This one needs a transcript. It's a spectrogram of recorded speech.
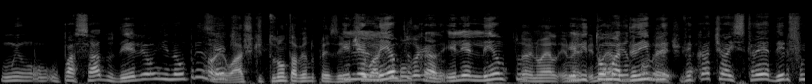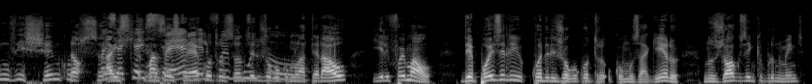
um- o passado dele e não o presente. Não, eu acho que tu não tá vendo o presente. Ele é um lento, zagueiro. cara. Ele é lento. Não, ele não é- ele não é- ele ele não toma é lento, drible. Vem cá, tia, a estreia dele foi um vexame contra Não, o Santos. a Mas é a mas a estreia contra o Santos ele muito- jogou como lateral e ele foi mal. Depois, ele, quando ele jogou contra- como zagueiro, nos jogos em que o Bruno Mendes.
